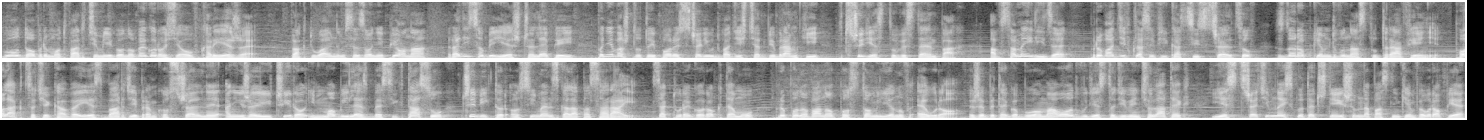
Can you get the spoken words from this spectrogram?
było dobrym otwarciem jego nowego rozdziału w karierze. W aktualnym sezonie Piona radzi sobie jeszcze lepiej, ponieważ do tej pory strzelił 22 bramki w 30 występach a w samej lidze prowadzi w klasyfikacji strzelców z dorobkiem 12 trafień. Polak, co ciekawe, jest bardziej bramkostrzelny aniżeli Ciro Immobile z Besiktasu czy Viktor Osimhen z Galatasaray, za którego rok temu proponowano po 100 milionów euro. Żeby tego było mało, 29-latek jest trzecim najskuteczniejszym napastnikiem w Europie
